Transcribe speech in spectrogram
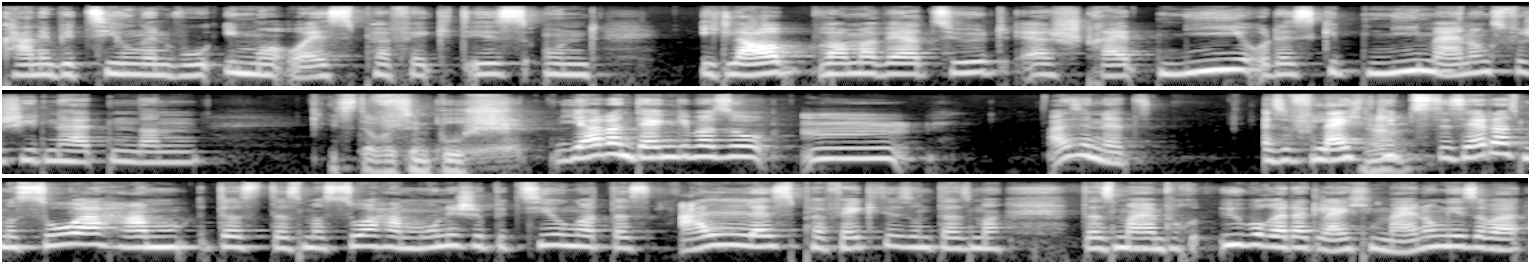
keine Beziehungen, wo immer alles perfekt ist und ich glaube, wenn man wer erzählt, er streitet nie oder es gibt nie Meinungsverschiedenheiten, dann ist da was im Busch. Ja, dann denke ich mir so, mh, mm, weiß ich nicht. Also vielleicht ja. gibt es das ja, dass man, so eine, dass, dass man so eine harmonische Beziehung hat, dass alles perfekt ist und dass man, dass man einfach überall der gleichen Meinung ist, aber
